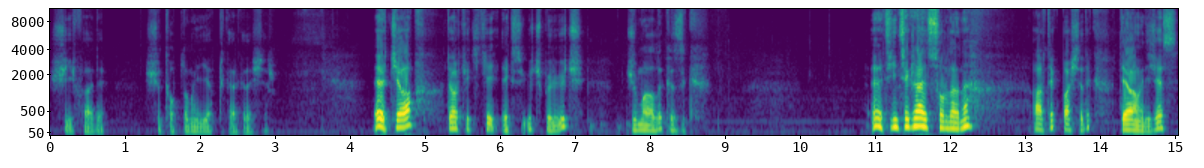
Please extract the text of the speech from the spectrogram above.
Şu ifade. Şu toplamayı yaptık arkadaşlar. Evet cevap 4 kök 2 eksi 3 bölü 3. Cumalı kızık. Evet integral sorularına artık başladık. Devam edeceğiz.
